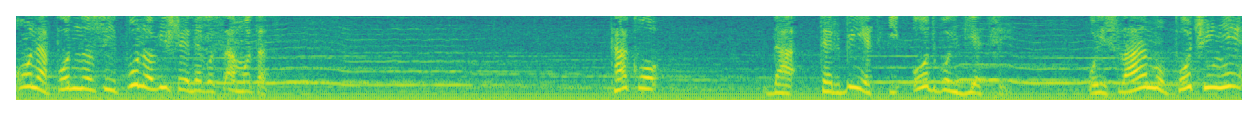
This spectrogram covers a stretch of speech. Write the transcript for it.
ona podnosi puno više nego sam otac. Tako da terbijet i odgoj djeci u islamu počinje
